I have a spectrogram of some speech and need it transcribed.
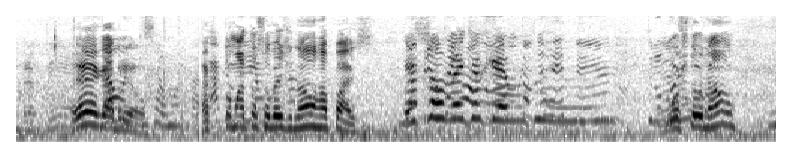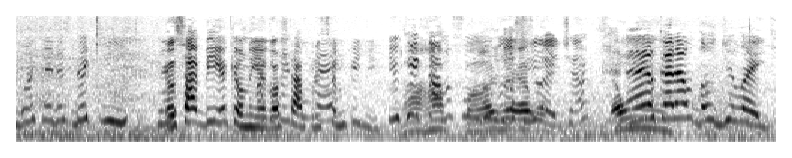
cobra. Ei, Gabriel. Isso é uma. Vai tomar teu sorvete não, rapaz. Esse sorvete aqui é Tá muito ruim. Tu não Gostou não? Não gostei desse daqui. Eu sabia que eu não ia Mas gostar, por isso eu não pedi. E o que, Ah, que tá no fundo? rapaz, doce é- de leite, é? É um... É, eu quero é o doce de leite.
